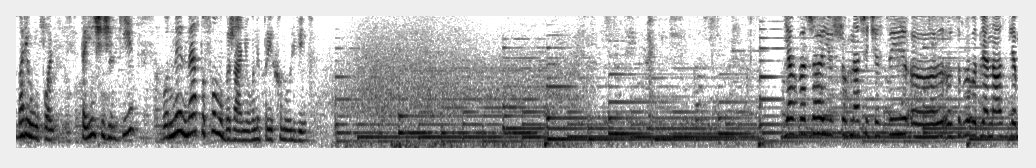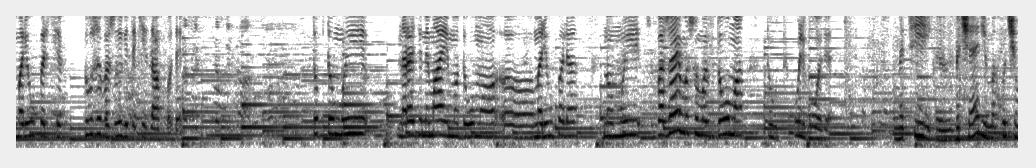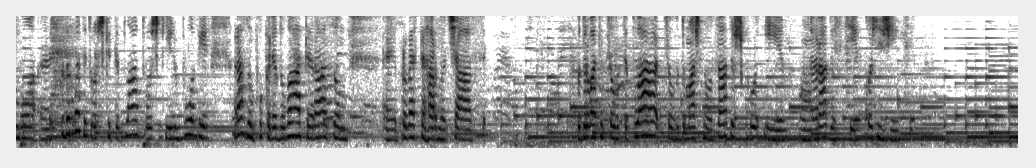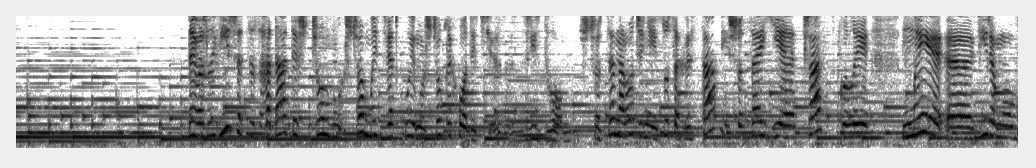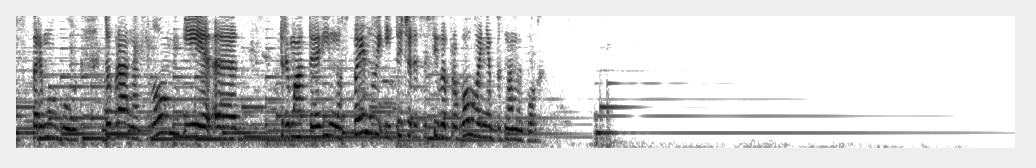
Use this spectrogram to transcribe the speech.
Маріуполь та інші жінки, вони не по своєму бажанню вони приїхали у Львів. Я вважаю, що в наші часи, е, особливо для нас, для маріупольців, дуже важливі такі заходи. Тобто, ми наразі не маємо вдома е, Маріуполя. але ми вважаємо, що ми вдома тут, у Львові. На цій е, вечері ми хочемо е, подарувати трошки тепла, трошки любові, разом поколядувати, разом е, провести гарно час, подарувати цього тепла, цього домашнього затишку і радості кожній жінці. Найважливіше це згадати, що, що ми святкуємо, що приходить з Різдвом, що це народження Ісуса Христа, і що це є час, коли ми е, віримо в перемогу добра над злом і е, тримати рівно спину і йти через усі випробовування, бо з нами Бог.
